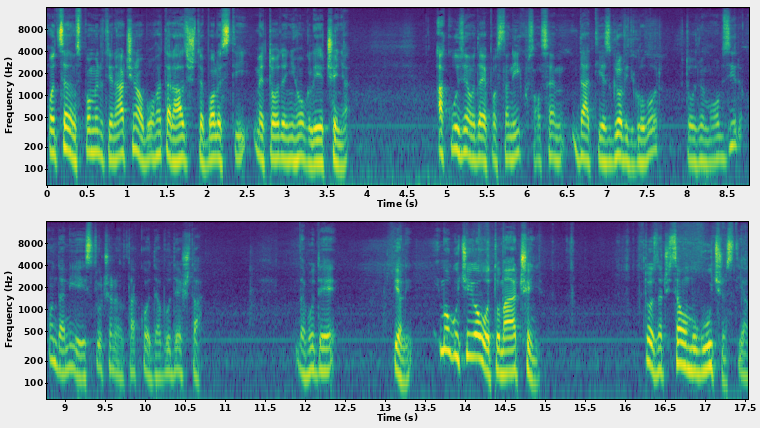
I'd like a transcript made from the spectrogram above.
od sedam spomenuti načina obuhvata različite bolesti metode njihovog liječenja. Ako uzmemo da je poslaniku, sal sam dati je zgrovit govor, to uzmemo obzir, onda nije isključeno tako da bude šta? da bude, jeli, i moguće i ovo tumačenje. To znači samo mogućnost, jel?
